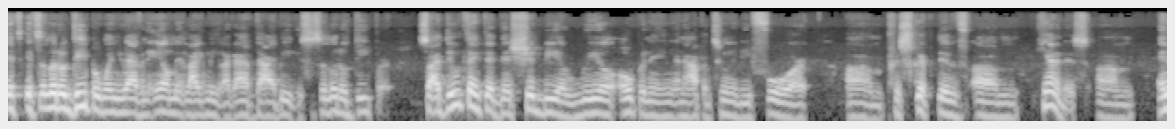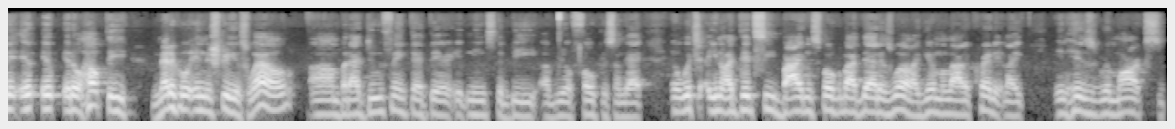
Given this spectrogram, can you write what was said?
it's it's a little deeper when you have an ailment like me, like I have diabetes. It's a little deeper. So I do think that there should be a real opening and opportunity for um, prescriptive um, cannabis, um, and it, it, it'll help the medical industry as well. Um, but I do think that there it needs to be a real focus on that. In which you know I did see Biden spoke about that as well. I give him a lot of credit. Like in his remarks,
